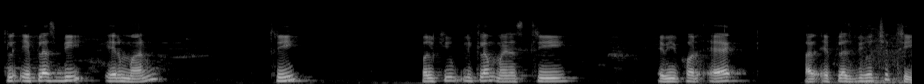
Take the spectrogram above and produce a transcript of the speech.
তাহলে এ প্লাস বি এর মান থ্রি হোল কিউব লিখলাম minus three A B for এক, আর এ প্লাস বি হচ্ছে থ্রি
